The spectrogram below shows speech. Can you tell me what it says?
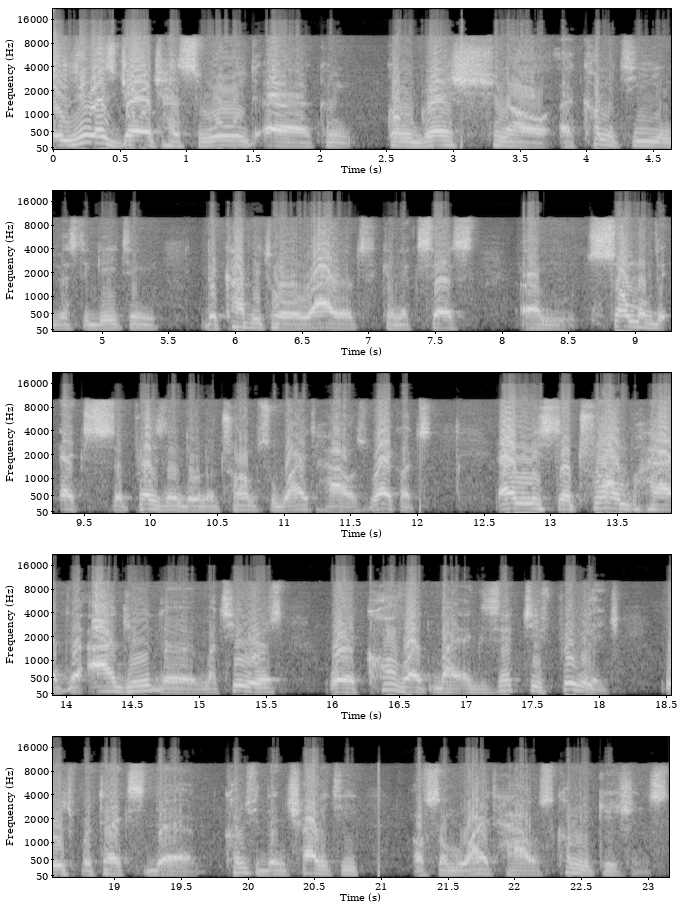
A U.S. judge has ruled a con- congressional uh, committee investigating the Capitol riots can access um, some of the ex-President Donald Trump's White House records. And Mr. Trump had argued the materials were covered by executive privilege, which protects the confidentiality of some White House communications.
